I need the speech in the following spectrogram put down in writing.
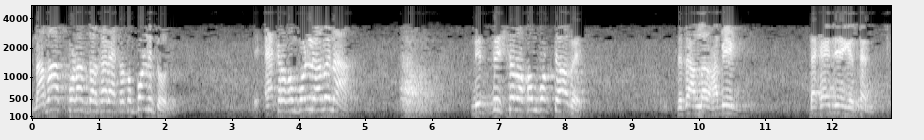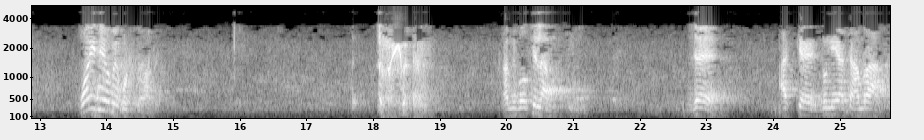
নামাজ পড়ার দরকার একরকম পড়লি তো। একরকম পড়লে হবে না। নির্দিষ্ট রকম পড়তে হবে। যেটা আল্লাহর হাবিব দেখাই দিয়ে গেছেন, ওই নিয়মে পড়তে হবে। আমি বলছিলাম যে আজকে দুনিয়াতে আমরা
